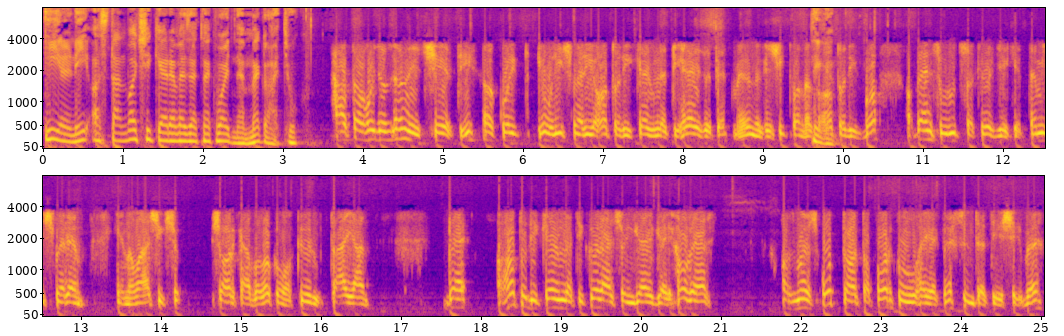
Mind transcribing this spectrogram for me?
élni, aztán vagy sikerre vezetnek, vagy nem, meglátjuk. Hát ahogy az önét sérti, akkor itt jól ismeri a hatodik kerületi helyzetet, mert önök is itt vannak Igen. a hatodikba. A Bencúr utca környékét nem ismerem, én a másik sarkában lakom a körút táján, de a hatodik kerületi Karácsony Gergely haver, az most ott tart a parkolóhelyek megszüntetésébe,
